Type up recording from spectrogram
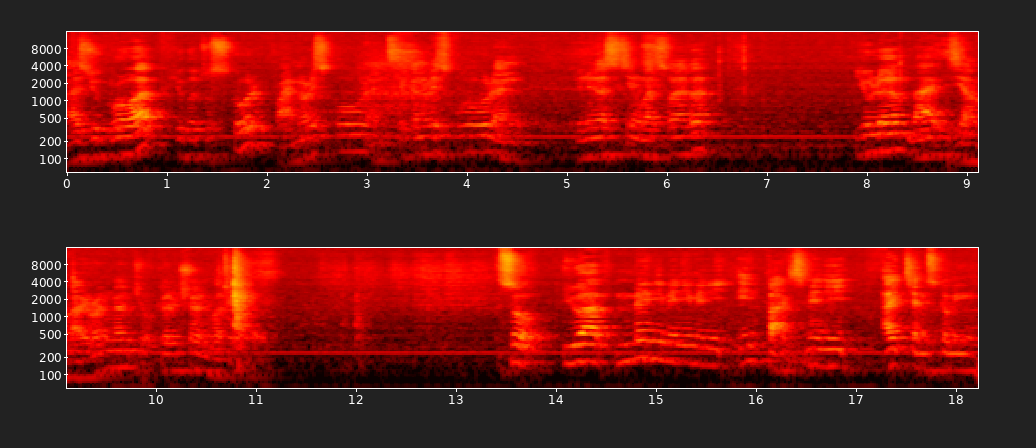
as you grow up, you go to school, primary school and secondary school and university and whatsoever. You learn by the environment, your culture and whatever. So you have many, many, many impacts, many items coming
